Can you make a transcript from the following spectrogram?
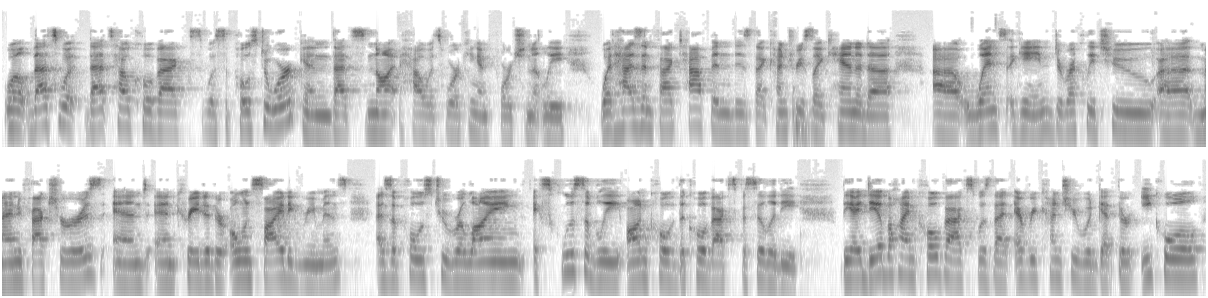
Well, that's what that's how COVAX was supposed to work, and that's not how it's working, unfortunately. What has in fact happened is that countries like Canada uh, went again directly to uh, manufacturers and and created their own side agreements as opposed to relying exclusively on the COVAX facility. The idea behind COVAX was that every country would get their equal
